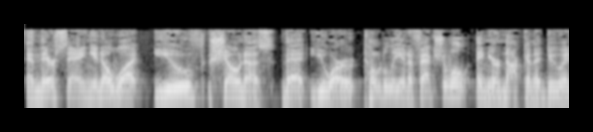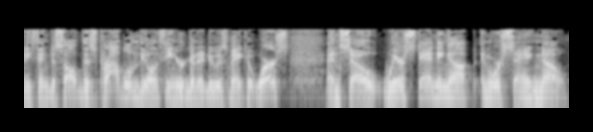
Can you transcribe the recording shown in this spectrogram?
and they're saying, you know what? You've shown us that you are totally ineffectual and you're not going to do anything to solve this problem. The only thing you're going to do is make it worse. And so we're standing up and we're saying no.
